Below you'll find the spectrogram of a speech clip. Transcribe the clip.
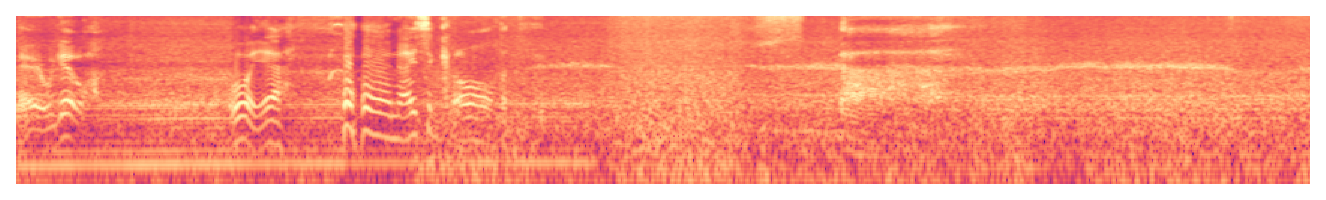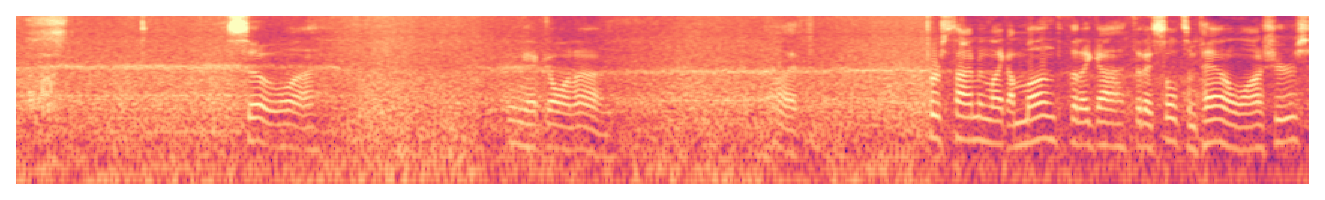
There we go. Oh yeah, nice and cold. So, uh, we got going on? Well, first time in like a month that I got that I sold some panel washers.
